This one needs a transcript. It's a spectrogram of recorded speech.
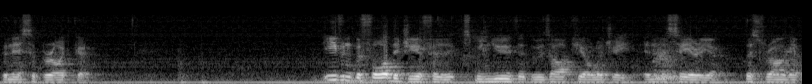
Vanessa Ness Even before the geophysics, we knew that there was archaeology in this area. This rather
